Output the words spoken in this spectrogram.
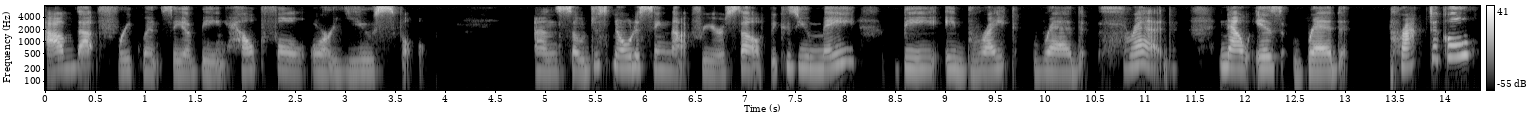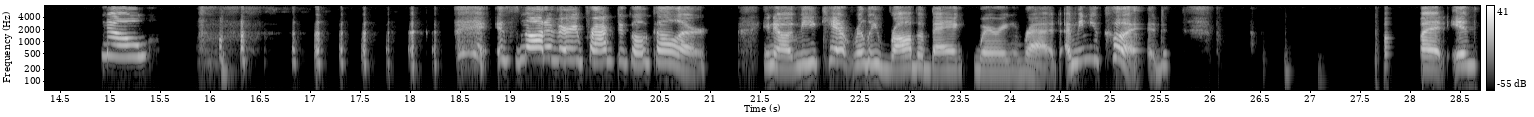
have that frequency of being helpful or useful? And so, just noticing that for yourself because you may be a bright red thread. Now, is red practical? No. it's not a very practical color. You know, I mean, you can't really rob a bank wearing red. I mean, you could, but it's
